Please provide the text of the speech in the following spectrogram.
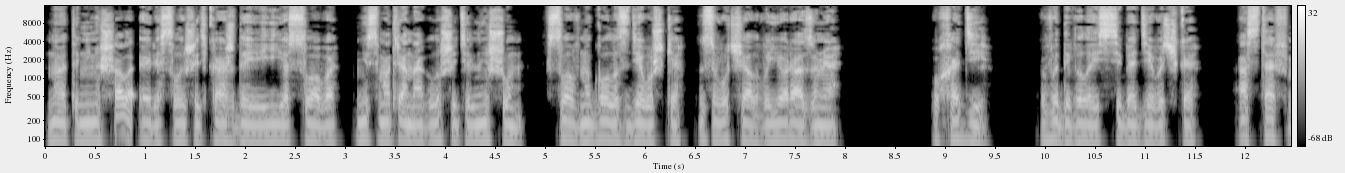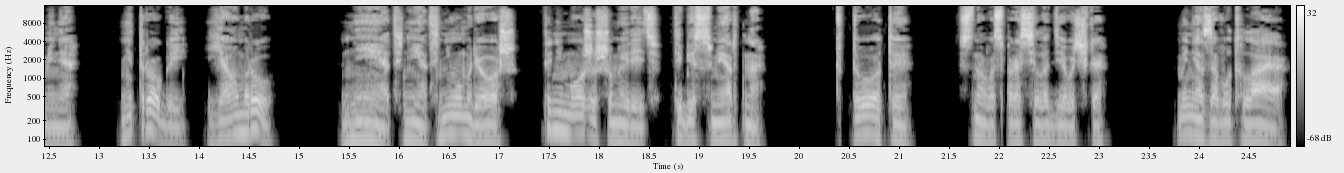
но это не мешало Эре слышать каждое ее слово, несмотря на оглушительный шум, словно голос девушки звучал в ее разуме. «Уходи», — выдавила из себя девочка. «Оставь меня. Не трогай, я умру». «Нет, нет, не умрешь. Ты не можешь умереть, ты бессмертна». «Кто ты?» — снова спросила девочка. «Меня зовут Лая.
